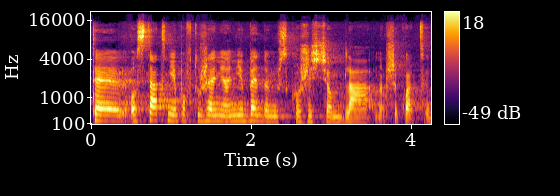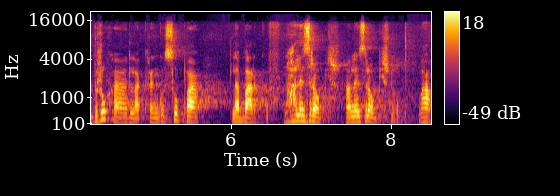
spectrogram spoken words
te ostatnie powtórzenia nie będą już z korzyścią dla na przykład brzucha, dla kręgosłupa, dla barków. No ale zrobisz, no ale zrobisz, no wow.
